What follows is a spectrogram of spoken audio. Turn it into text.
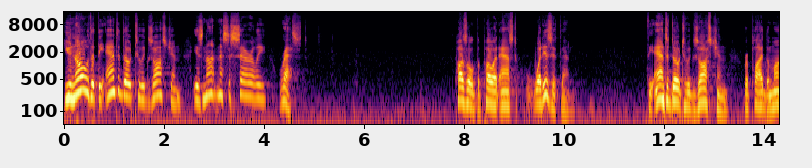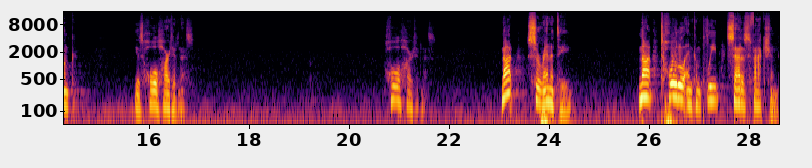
You know that the antidote to exhaustion is not necessarily rest. Puzzled, the poet asked, What is it then? The antidote to exhaustion, replied the monk, is wholeheartedness. Wholeheartedness. Not serenity. Not total and complete satisfaction.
